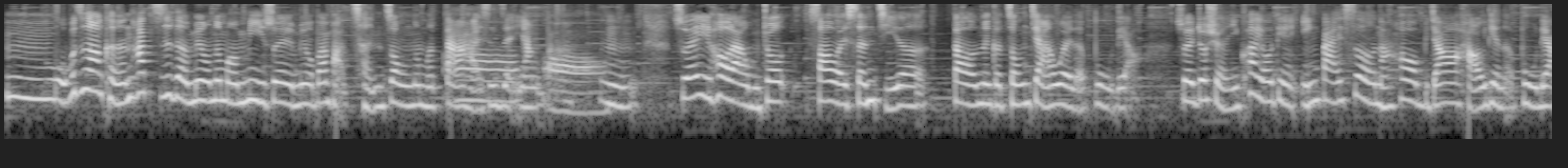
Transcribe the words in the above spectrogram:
嗯，我不知道，可能它织的没有那么密，所以没有办法承重那么大，还是怎样吧。嗯，所以后来我们就稍微升级了到那个中价位的布料，所以就选一块有点银白色，然后比较好一点的布料，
